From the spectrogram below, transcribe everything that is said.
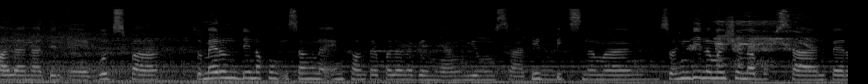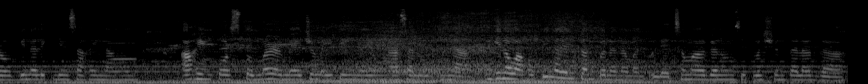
akala natin eh goods pa. So meron din akong isang na-encounter pala na ganyan, yung sa tidbits naman. So hindi naman siya nabuksan pero binalik din sa akin ng aking customer. Medyo maitim na yung nasa loob niya. Ang ginawa ko, pinalitan ko na naman ulit. Sa mga ganong sitwasyon talaga,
